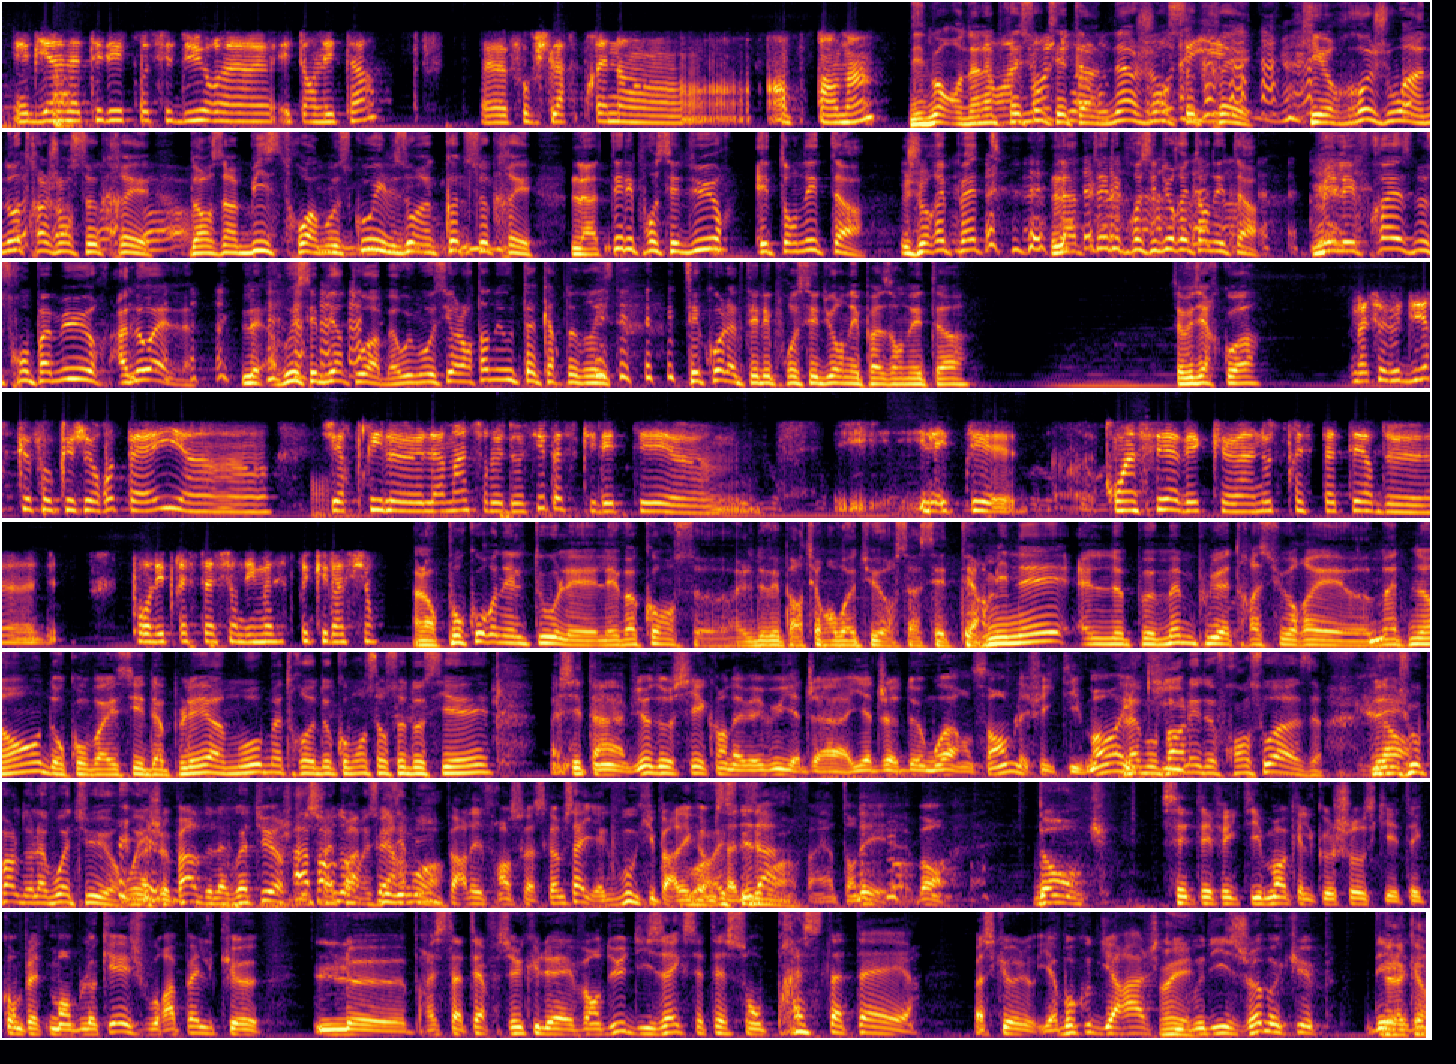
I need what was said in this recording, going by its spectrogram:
Eh bien, la téléprocédure euh, est en l'état. Il faut que je la reprenne en, en, en main. Dites-moi, on a l'impression que c'est un agent secret qui rejoint un autre agent secret dans un bistrot à Moscou. Ils ont un code secret. La téléprocédure est en état. Je répète, la téléprocédure est en état. Mais les fraises ne seront pas mûres à Noël. Ah Oui, c'est bien toi. Bah oui, moi aussi. Alors, t'en es où ta carte grise C'est quoi la téléprocédure n'est pas en état Ça veut dire quoi Bah, ça veut dire qu'il faut que je repaye. euh, J'ai repris la main sur le dossier parce qu'il était, euh, il était coincé avec un autre prestataire de- pour les prestations d'immatriculation. Alors, pour couronner le tout, les, les vacances, euh, elle devait partir en voiture, ça c'est terminé. Elle ne peut même plus être assurée euh, maintenant. Donc, on va essayer d'appeler un mot, maître de comment sur ce dossier? Bah, C'est un vieux dossier qu'on avait vu il y, a déjà, il y a déjà deux mois ensemble, effectivement. et Là, vous qui- parlez de Françoise. Mais je vous parle de la voiture. Oui. Oui, je parle de la voiture. Je Ah, ne serais pardon, pas excusez-moi. permis de parler de Françoise comme ça. Il n'y a que vous qui parlez Bon, comme ça dames. Enfin, attendez. Bon. Donc, c'est effectivement quelque chose qui était complètement bloqué. Je vous rappelle que le prestataire, enfin, celui qui lui avait vendu, disait que c'était son prestataire. Parce qu'il y a beaucoup de garages qui Oui. vous disent je m'occupe des De la des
